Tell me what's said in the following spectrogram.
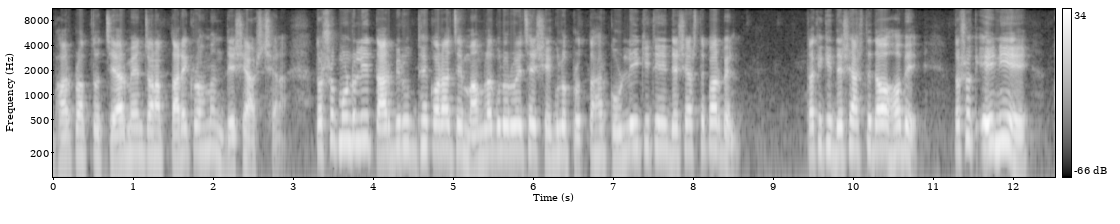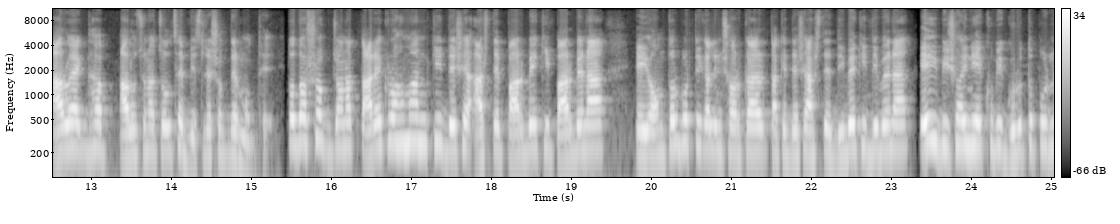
ভারপ্রাপ্ত চেয়ারম্যান জনাব তারেক রহমান দেশে আসছে না? দর্শক মণ্ডলী, তার বিরুদ্ধে করা যে মামলাগুলো রয়েছে, সেগুলো প্রত্যাহার করলেই কি তিনি দেশে আসতে পারবেন? তাকে কি দেশে আসতে দেওয়া হবে? দর্শক, এই নিয়ে আরও এক ধাপ আলোচনা চলছে বিশ্লেষকদের মধ্যে। তো দর্শক, জনাব তারেক রহমান কি দেশে আসতে পারবে কি পারবে না? এই অন্তর্বর্তীকালীন সরকার তাকে দেশে আসতে দিবে কি দিবে না? এই বিষয় নিয়ে খুবই গুরুত্বপূর্ণ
